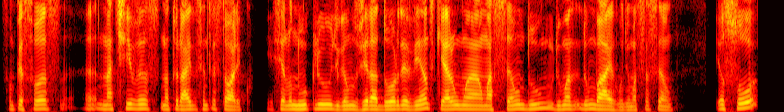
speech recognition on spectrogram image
são pessoas uh, nativas, naturais do centro histórico. Esse era o núcleo, digamos, gerador do evento, que era uma, uma ação do, de, uma, de um bairro, de uma seção. Eu sou,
